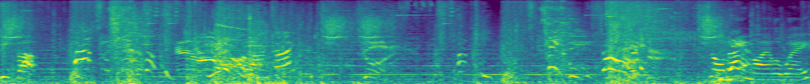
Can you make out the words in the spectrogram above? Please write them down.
Keep up! I? Saw that a mile away.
